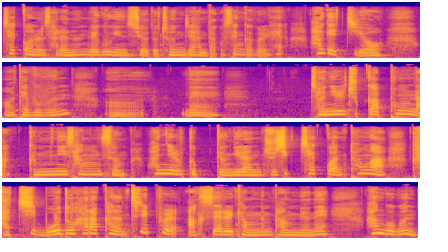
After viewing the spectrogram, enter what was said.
채권을 사려는 외국인 수요도 존재한다고 생각을 해, 하겠지요. 어, 대부분 어, 네. 전일 주가 폭락, 금리 상승, 환율 급등 이런 주식 채권 통화 가치 모두 하락하는 트리플 악셀을 겪는 반면에 한국은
